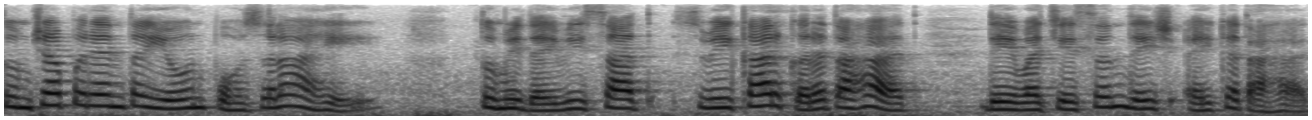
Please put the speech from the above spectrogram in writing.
तुमच्यापर्यंत येऊन पोहोचला आहे. तुम्ही दैवी साथ स्वीकार करत आहात देवाचे संदेश ऐकत आहात.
